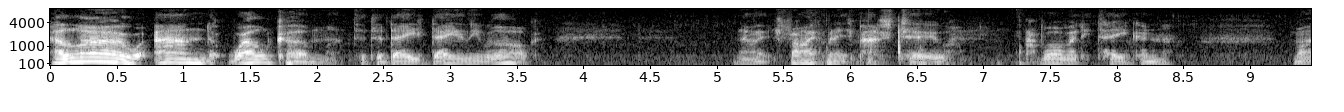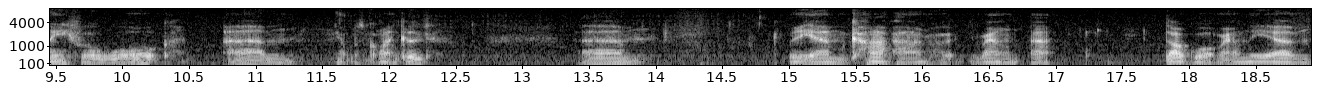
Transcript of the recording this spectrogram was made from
Hello and welcome to today's daily vlog. Now it's five minutes past two. I've already taken Molly for a walk. Um, that was quite good. Um, the um, car park around that dog walk around the um,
